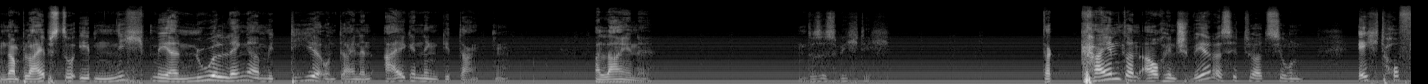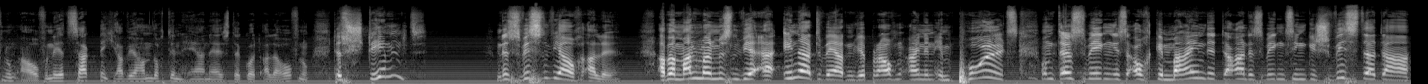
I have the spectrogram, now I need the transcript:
Und dann bleibst du eben nicht mehr nur länger mit dir und deinen eigenen Gedanken alleine. Und das ist wichtig. Da keimt dann auch in schwerer Situation echt Hoffnung auf. Und jetzt sagt nicht, ja, wir haben doch den Herrn, er ist der Gott aller Hoffnung. Das stimmt. Und das wissen wir auch alle. Aber manchmal müssen wir erinnert werden, wir brauchen einen Impuls und deswegen ist auch Gemeinde da, deswegen sind Geschwister da.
